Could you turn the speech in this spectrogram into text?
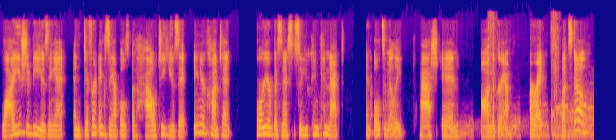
why you should be using it, and different examples of how to use it in your content for your business so you can connect and ultimately cash in on the gram. All right, let's go.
